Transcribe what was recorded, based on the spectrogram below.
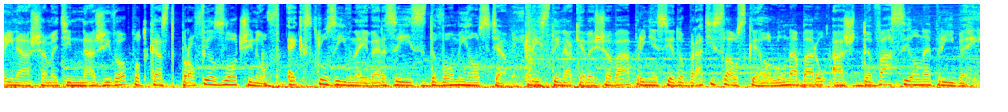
Prinášame ti naživo podcast Profil zločinu v exkluzívnej verzii s dvomi hostiami. Kristýna Kevešová prinesie do bratislavského Lunabaru až dva silné príbehy.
